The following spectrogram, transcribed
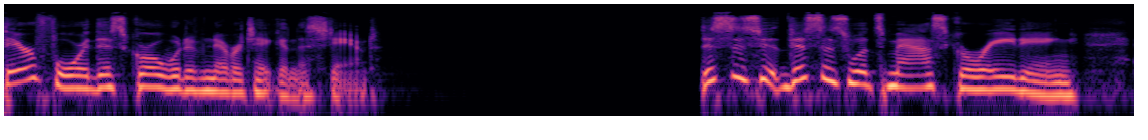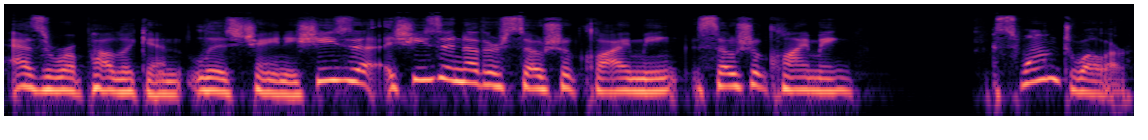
therefore, this girl would have never taken the stand. This is this is what's masquerading as a Republican, Liz Cheney. She's a she's another social climbing social climbing swamp dweller.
